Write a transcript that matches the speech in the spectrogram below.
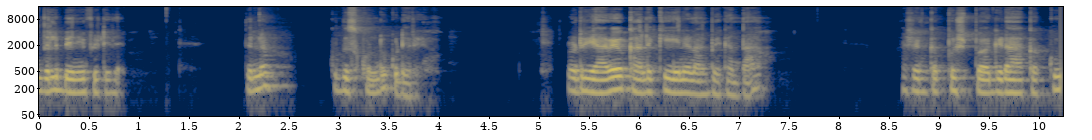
ಇದರಲ್ಲಿ ಬೆನಿಫಿಟ್ ಇದೆ. ಇದನ್ನು ಕುದಿಸ್ಕೊಂಡು ಕುಡಿಯಿರಿ ನೋಡಿರಿ ಯಾವ್ಯಾವ ಕಾಲಕ್ಕೆ ಏನೇನು ಆಗಬೇಕಂತ? ಶಂಕ ಪುಷ್ಪ, ಗಿಡ ಹಾಕೋಕ್ಕೂ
